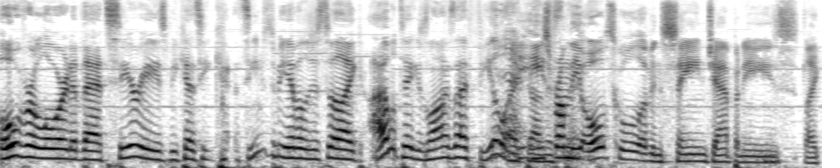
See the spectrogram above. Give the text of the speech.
overlord of that series because he seems to be able to just like I will take as long as I feel like. He's from thing. the old school of insane Japanese, like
